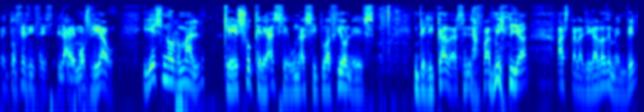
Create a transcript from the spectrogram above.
entonces dices, la hemos liado. Y es normal que eso crease unas situaciones delicadas en la familia hasta la llegada de Mendel,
